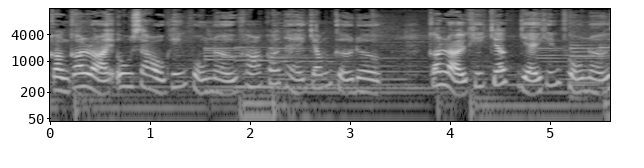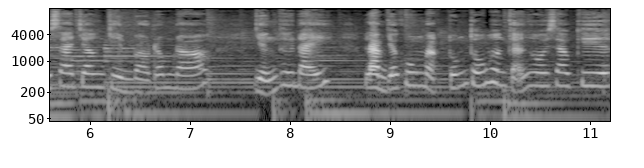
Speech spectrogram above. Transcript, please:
còn có loại u sầu khiến phụ nữ khó có thể chống cự được. Có loại khí chất dễ khiến phụ nữ xa chân chìm vào trong đó. Những thứ đấy làm cho khuôn mặt tuấn tú hơn cả ngôi sao kia,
